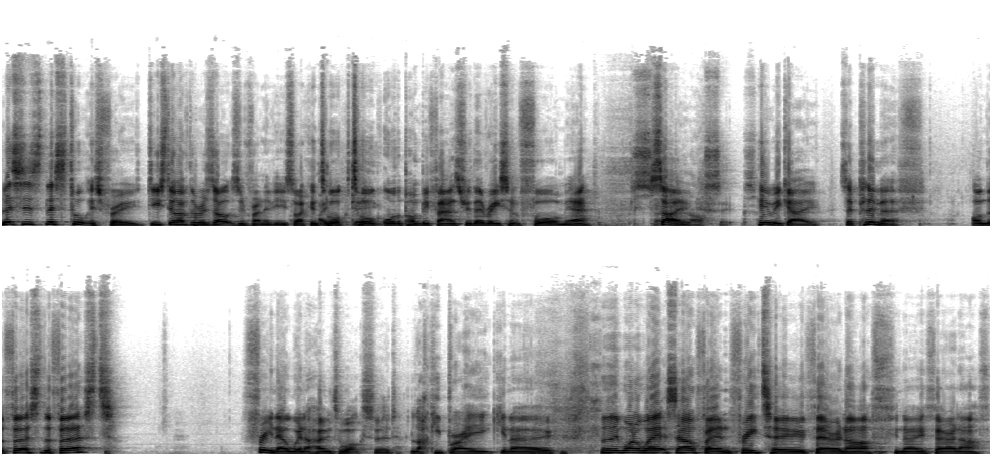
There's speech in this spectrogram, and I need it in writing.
Let's just let's talk this through. Do you still have the results in front of you so I can talk do. talk all the Pompey fans through their recent form? Yeah. So, six. here we go. So Plymouth on the first of the first. 3 0 win at home to Oxford. Lucky break, you know. then they won away at Southend, 3 2, fair enough, you know, fair enough.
